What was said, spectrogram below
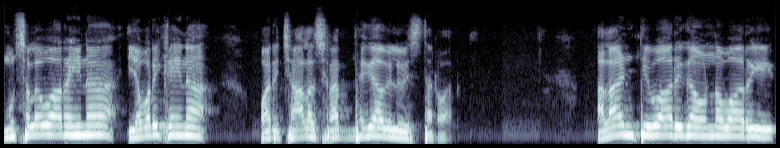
ముసలివారైనా ఎవరికైనా వారు చాలా శ్రద్ధగా విలువిస్తారు వారు. అలాంటి వారుగా ఉన్నవారి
